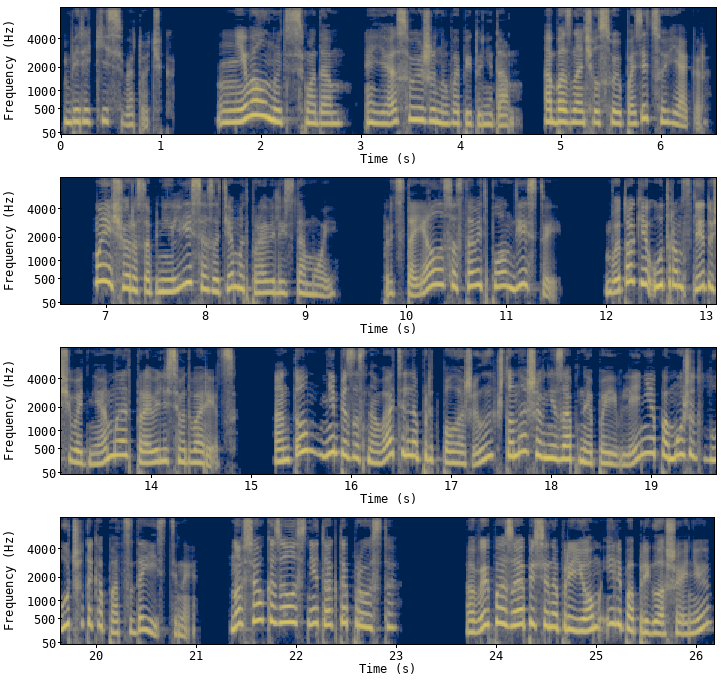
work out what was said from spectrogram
«Береги себя, дочка». «Не волнуйтесь, мадам, я свою жену в обиду не дам», — обозначил свою позицию Ягор. Мы еще раз обнялись, а затем отправились домой. Предстояло составить план действий. В итоге утром следующего дня мы отправились во дворец. Антон небезосновательно предположил, что наше внезапное появление поможет лучше докопаться до истины. Но все оказалось не так-то просто. «А вы по записи на прием или по приглашению?»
